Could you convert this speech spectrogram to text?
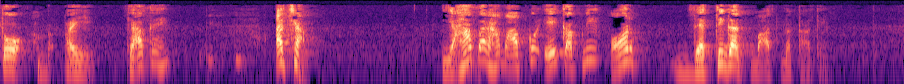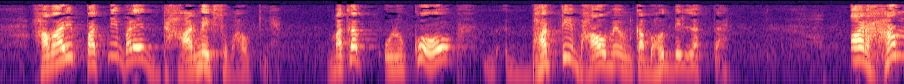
तो भाई, क्या कहें? अच्छा यहाँ पर हम आपको एक अपनी और व्यक्तिगत बात बता दें। हमारी पत्नी बड़े धार्मिक स्वभाव की है। मतलब उनको भक्ति भाव में उनका बहुत दिल लगता है। और हम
